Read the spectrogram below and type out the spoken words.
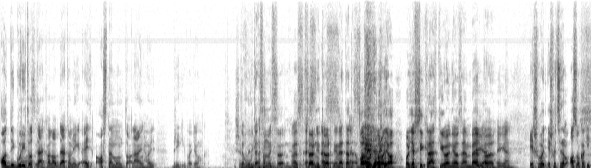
addig gurították a labdát, amíg egy, azt nem mondta a lány, hogy Brigi vagyok. És De akkor ú, de ez amúgy szörnyű. Ez- ez- szörnyű ez- történet. Tehát ez- valahogy, valahogy, a, valahogy a szikrát kiölni az emberből. Igen, igen. És hogy, és hogy szerintem azok, akik,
